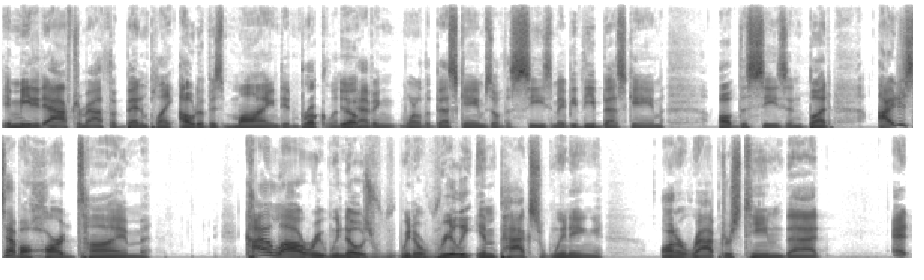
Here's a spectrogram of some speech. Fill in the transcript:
immediate aftermath of Ben playing out of his mind in Brooklyn Yep. and having one of the best games of the season, maybe the best game of the season. But I just have a hard time. Kyle Lowry, we know, is, we know really impacts winning on a Raptors team that at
